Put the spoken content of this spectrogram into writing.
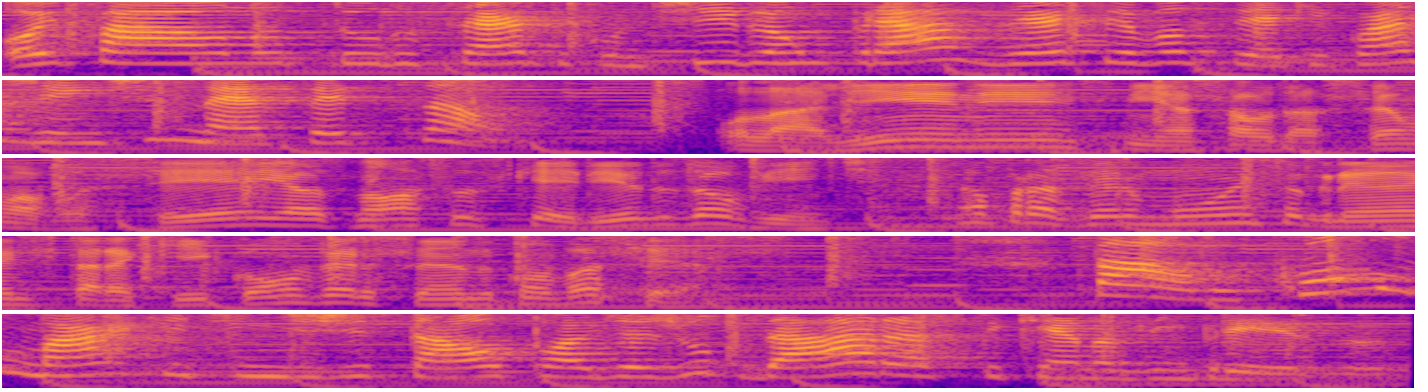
Oi, Paulo, tudo certo contigo? É um prazer ter você aqui com a gente nesta edição. Olá, Aline, minha saudação a você e aos nossos queridos ouvintes. É um prazer muito grande estar aqui conversando com vocês. Paulo, como o marketing digital pode ajudar as pequenas empresas?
